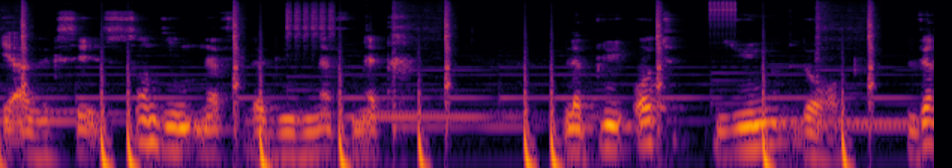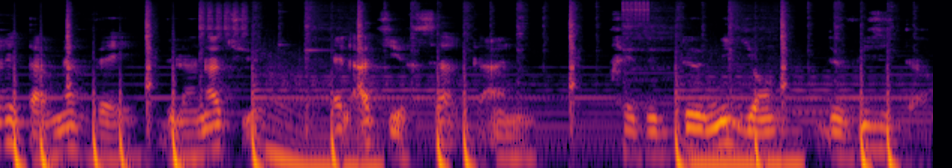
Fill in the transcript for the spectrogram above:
est avec ses 119,9 mètres la plus haute dune d'Europe. Véritable merveille de la nature, elle attire chaque année près de 2 millions de visiteurs.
